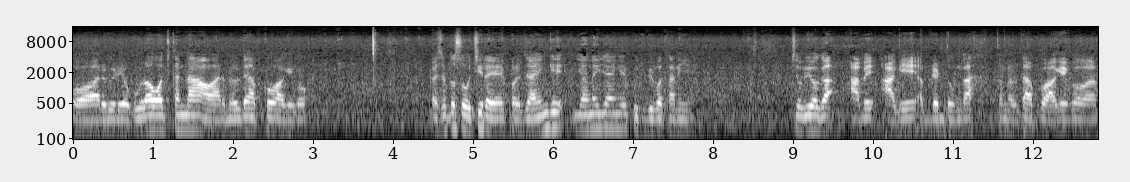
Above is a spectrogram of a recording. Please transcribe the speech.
और वीडियो पूरा वॉच करना और मिलते हैं आपको आगे को। वैसे तो सोच ही रहे पर जाएँगे या नहीं जाएँगे, कुछ भी पता नहीं है। जो भी होगा, आगे आगे अपडेट दूँगा। तो मिलता है आपको आगे को और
